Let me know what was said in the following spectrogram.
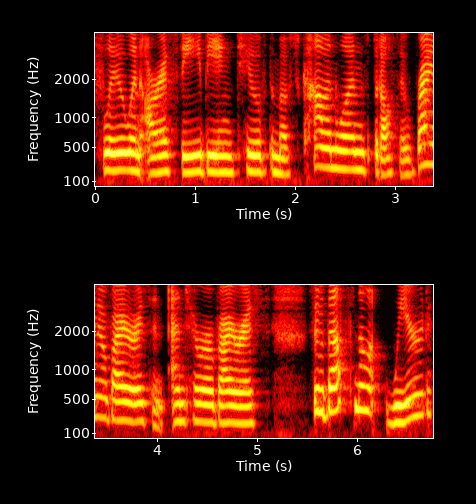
flu and RSV being two of the most common ones, but also rhinovirus and enterovirus. So that's not weird,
